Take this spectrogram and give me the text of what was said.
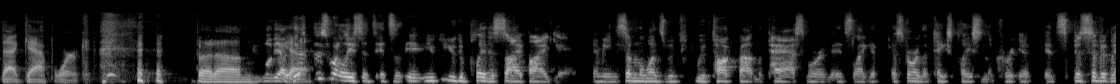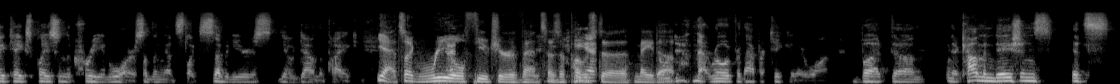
that gap work. But um, well, yeah, yeah. This, this, one at least it's it's it, you you could play the sci-fi game. I mean, some of the ones we've we've talked about in the past, where it's like a, a story that takes place in the Korea, it specifically takes place in the Korean War, something that's like seven years, you know, down the pike. Yeah, it's like real future events as opposed to made up. That road for that particular one, but um, the commendations, it's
